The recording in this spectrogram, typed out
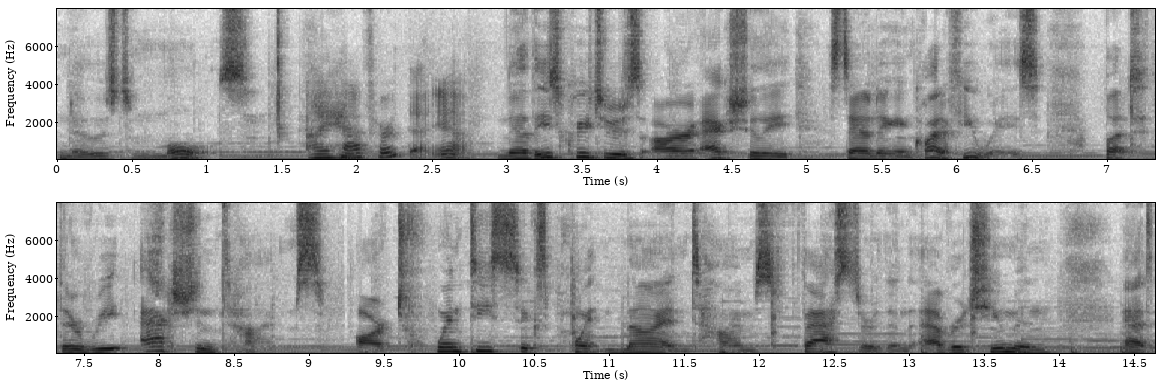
nosed moles. I have heard that, yeah. Now, these creatures are actually astounding in quite a few ways, but their reaction times are 26.9 times faster than the average human at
